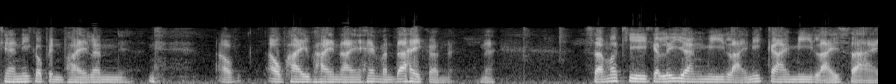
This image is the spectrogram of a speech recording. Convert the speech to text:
แค่นี้ก็เป็นภัยแล้วเนี่ยเอาเอาภัยภายในให้มันได้ก่อนนะสามัคคีกันหรือยังมีหลายนิกายมีหลายสาย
